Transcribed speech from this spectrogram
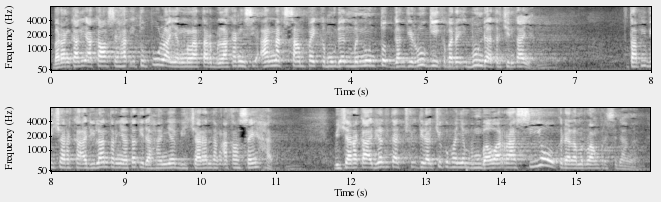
Barangkali akal sehat itu pula yang melatar belakangi si anak sampai kemudian menuntut ganti rugi kepada ibunda tercintanya. Tapi bicara keadilan ternyata tidak hanya bicara tentang akal sehat. Bicara keadilan tidak cukup hanya membawa rasio ke dalam ruang persidangan.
